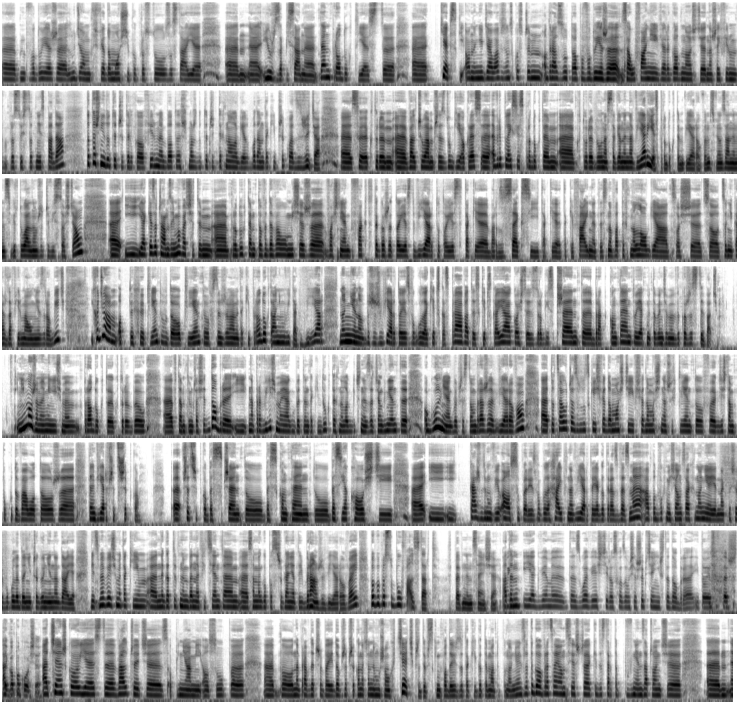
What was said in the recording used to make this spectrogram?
powoduje, że ludziom w świadomości po prostu zostaje e, już zapisane, ten produkt jest e, kiepski. On nie działa, w związku z czym od razu to powoduje, że zaufanie i wiarygodność naszej firmy po prostu istotnie spada. To też nie dotyczy tylko firmy, bo też może dotyczyć technologii. Podam taki przykład z życia, e, z którym e, walczyłam przez długi okres. E, Everyplace jest produktem, który był nastawiony na VR, jest produktem VR-owym związanym z wirtualną rzeczywistością. I jak ja zaczęłam zajmować się tym produktem, to wydawało mi się, że właśnie jakby fakt tego, że to jest VR, to to jest takie bardzo sexy, takie, takie fajne, to jest nowa technologia, coś, co, co nie każda firma umie zrobić. I chodziłam od tych klientów do klientów z tym, że mamy taki produkt, a oni mówi tak, VR, no nie no, przecież VR to jest w ogóle kiepska sprawa, to jest kiepska jakość, to jest drogi sprzęt, brak kontentu, jak my to będziemy wykorzystywać. I mimo, że my mieliśmy produkt, który był e, w tamtym czasie dobry i naprawiliśmy jakby ten taki dług technologiczny zaciągnięty ogólnie jakby przez tą branżę VR-ową, e, to cały czas w ludzkiej świadomości i w świadomości naszych klientów e, gdzieś tam pokutowało to, że ten VR wszedł szybko. Wszedł szybko bez sprzętu, bez kontentu, bez jakości i, i każdy mówił, o super, jest w ogóle hype na VR, to ja go teraz wezmę, a po dwóch miesiącach, no nie, jednak to się w ogóle do niczego nie nadaje. Więc my byliśmy takim e, negatywnym beneficjentem e, samego postrzegania tej branży VR-owej, bo po prostu był falstart pewnym sensie. A ten... I jak wiemy, te złe wieści rozchodzą się szybciej niż te dobre i to jest też a, tego pokłosie. A ciężko jest e, walczyć e, z opiniami osób, e, bo naprawdę trzeba je dobrze przekonać. One muszą chcieć przede wszystkim podejść do takiego tematu ponownie. Więc dlatego wracając jeszcze, kiedy startup powinien zacząć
